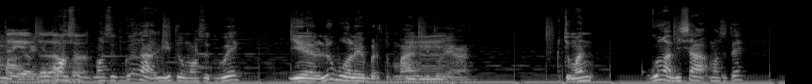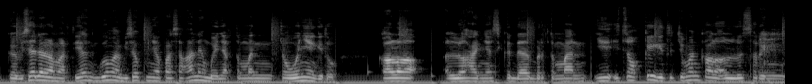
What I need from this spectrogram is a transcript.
gitu ya, udah lama. maksud maksud gue nggak gitu maksud gue ya lu boleh berteman Hmm. gitu ya kan cuman gue nggak bisa maksudnya nggak bisa dalam artian gue nggak bisa punya pasangan yang banyak teman cowoknya gitu kalau lu hanya sekedar berteman ya it's okay gitu cuman kalau lu sering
